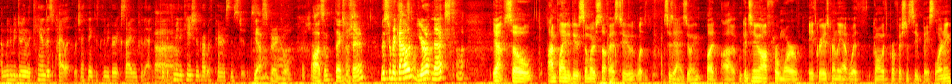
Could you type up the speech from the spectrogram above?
I'm going to be doing the Canvas pilot, which I think is going to be very exciting for that, for the Ah. communication part with parents and students. Yes, very cool. sure. Awesome. Thanks for sharing. Mr. McCowan, you're up next. Yeah, so I'm planning to do similar stuff as to what Suzanne is doing, but uh, I'm continuing off from where eighth graders currently at with going with proficiency based learning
